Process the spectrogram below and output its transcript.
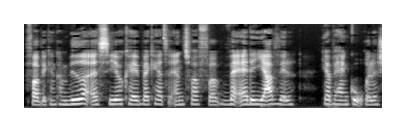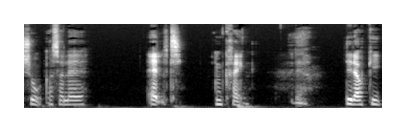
for at vi kan komme videre og sige, okay, hvad kan jeg tage ansvar for? Hvad er det, jeg vil? Jeg vil have en god relation, og så lade alt omkring Ja. det, der gik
